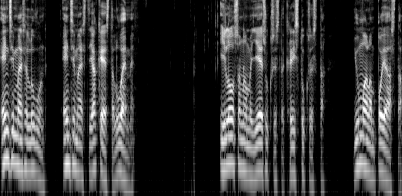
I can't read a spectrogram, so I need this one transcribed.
Ensimmäisen luvun ensimmäisestä jakeesta luemme. Ilosanoma Jeesuksesta Kristuksesta, Jumalan pojasta,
